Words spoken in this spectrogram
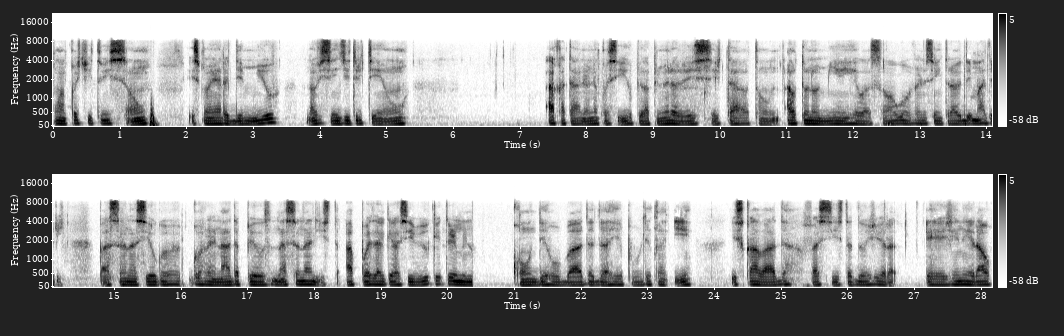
Com a Constituição Espanhola de 1931, a Catalunha conseguiu pela primeira vez certa autonomia em relação ao governo central de Madrid, passando a ser governada pelos nacionalistas após a Guerra Civil que terminou com a derrubada da República e escalada fascista do é, general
